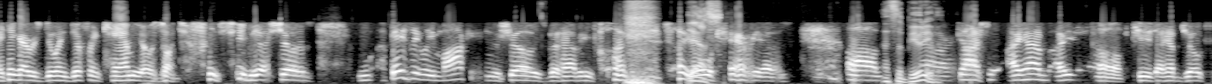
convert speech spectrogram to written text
I think I was doing different cameos on different CBS shows, basically mocking the shows, but having fun, like Yes. little cameos. Um, That's the beauty of uh, it. gosh, I have I oh geez, I have jokes.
